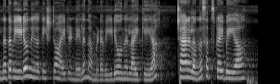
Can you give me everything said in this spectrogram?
ഇന്നത്തെ വീഡിയോ നിങ്ങൾക്ക് ഇഷ്ടമായിട്ടുണ്ടെങ്കിൽ നമ്മുടെ വീഡിയോ ഒന്ന് ലൈക്ക് ചെയ്യുക ചാനൽ ഒന്ന് സബ്സ്ക്രൈബ് ചെയ്യുക.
